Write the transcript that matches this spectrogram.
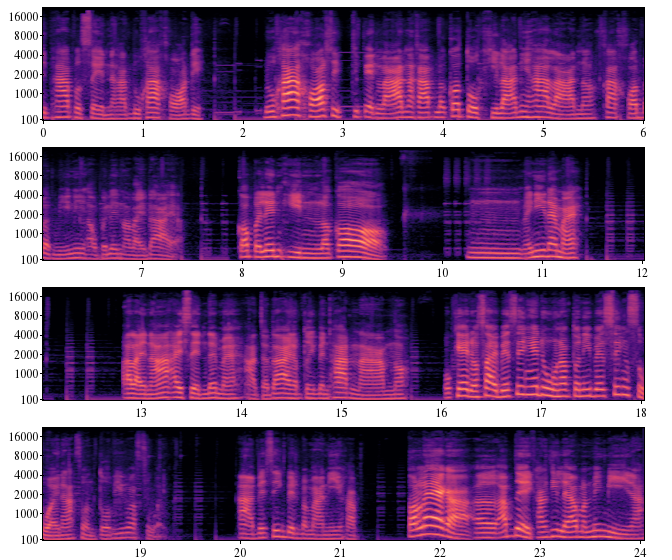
สิบห้าเปอร์เซ็นต์นะครับ ดูค่าคอร์สดิ ดูค่าคอร์สสิบสิบเอ็ดล้านนะครับ แล้วก็ตัวคีระนี่ห้าล้านเนาะค่าคอร์สแบบนี้นี่เอาไปเล่นอะไรได้อะก็ไปเล่นอินแล้วก็ อืมไอ้นี่ได้ไหมอะไรนะไอเซนได้ไหมอาจจะได้นะครับตัวนี้เป็นธาตุน้ำเนาะ โอเค เดี๋ยวใส่เบสซิ่งให้ดูนะครับตัวนี้เบสซิ่งสวยนะ ส่วนตัวพี่ว่าสวย อ่าเบสซิ่งเป็นประมาณนี้ครับ ตอนแรกอะเอออัปเดตครั้งที่แล้วมันไม่มีนะ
